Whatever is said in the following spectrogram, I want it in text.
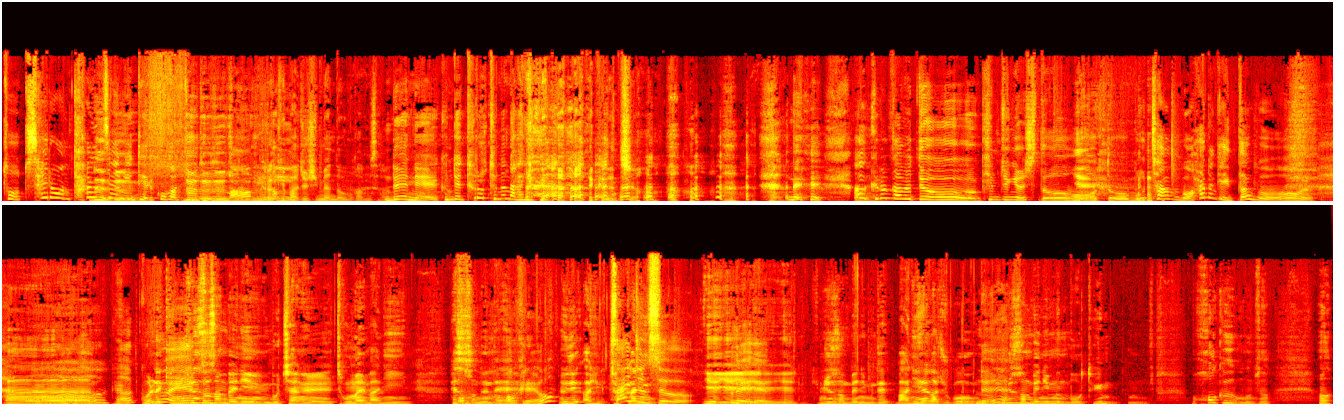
또 새로운 탄생이 네, 네. 될것 같은 네, 네, 네, 마음이. 그렇게 봐주시면 너무 감사합니다. 네네. 근데 트로트는 아니야. 그렇죠. 네. 아 그런가 하면 또 김중현 씨도 뭐또 예. 모창 뭐 하는 게 있다고. 아, 어, 아 원래 김준수 선배님 모창을 정말 많이 했었었는데. 어, 어 그래요? 근데 아, 작가님 예예예 예, 예, 예, 예, 김준수 선배님 근데 많이 해 가지고 네. 김준수 선배님은 뭐 되게 뭐 허그 뭐면서 어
